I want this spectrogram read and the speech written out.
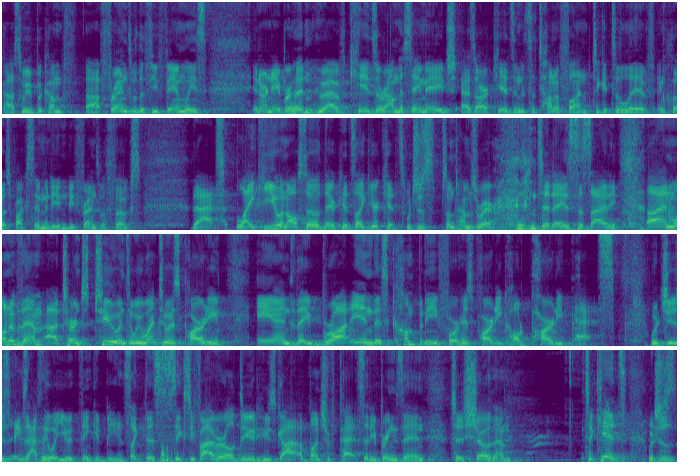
Uh, so we've become uh, friends with a few families in our neighborhood who have kids around the same age as our kids, and it's a ton of fun to get to live in close proximity and be friends with folks that like you and also their kids like your kids, which is sometimes rare in today's society. Uh, and one of them uh, turned two, and so we went to his party, and they brought in this company for his party called Party Pets, which is exactly what you would think it'd be. It's like this 65 year old dude who's got a bunch of pets that he brings in to show them to kids, which is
